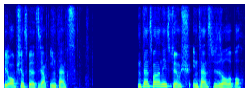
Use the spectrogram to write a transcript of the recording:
bir options belirteceğim. Intents. Intents bana ne istiyormuş? Intents resolvable.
